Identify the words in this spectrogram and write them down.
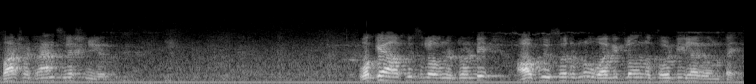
భాష ట్రాన్స్లేషన్ లేదు. ఒకే ఆఫీసులో ఉన్నటువంటి ఆఫీసర్ను వాటిలో ఉన్న తోటీలాగా ఉంటాయి.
